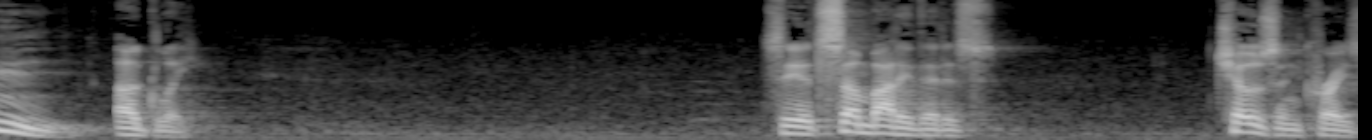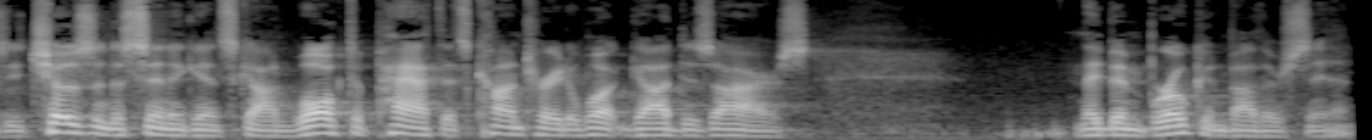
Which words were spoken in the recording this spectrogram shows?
mm, ugly. See, it's somebody that is chosen crazy, chosen to sin against God, walked a path that's contrary to what God desires. They've been broken by their sin.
